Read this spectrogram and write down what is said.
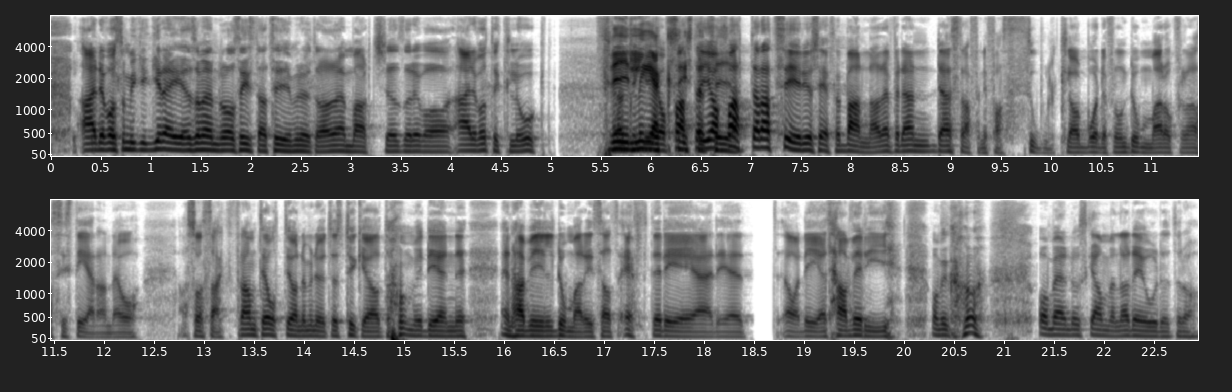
nej, det var så mycket grejer som hände de sista 10 minuterna av den matchen så det var, nej, det var inte klokt. Fri lek jag fattar, jag fattar att Sirius är förbannade, för den, den straffen är fast solklar, både från domare och från assisterande. Och, som sagt, fram till 80 minuter så tycker jag att de, det är en, en habil domarinsats. Efter det är det ett, ja, det är ett haveri, om, vi, om jag ändå ska använda det ordet. Då.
